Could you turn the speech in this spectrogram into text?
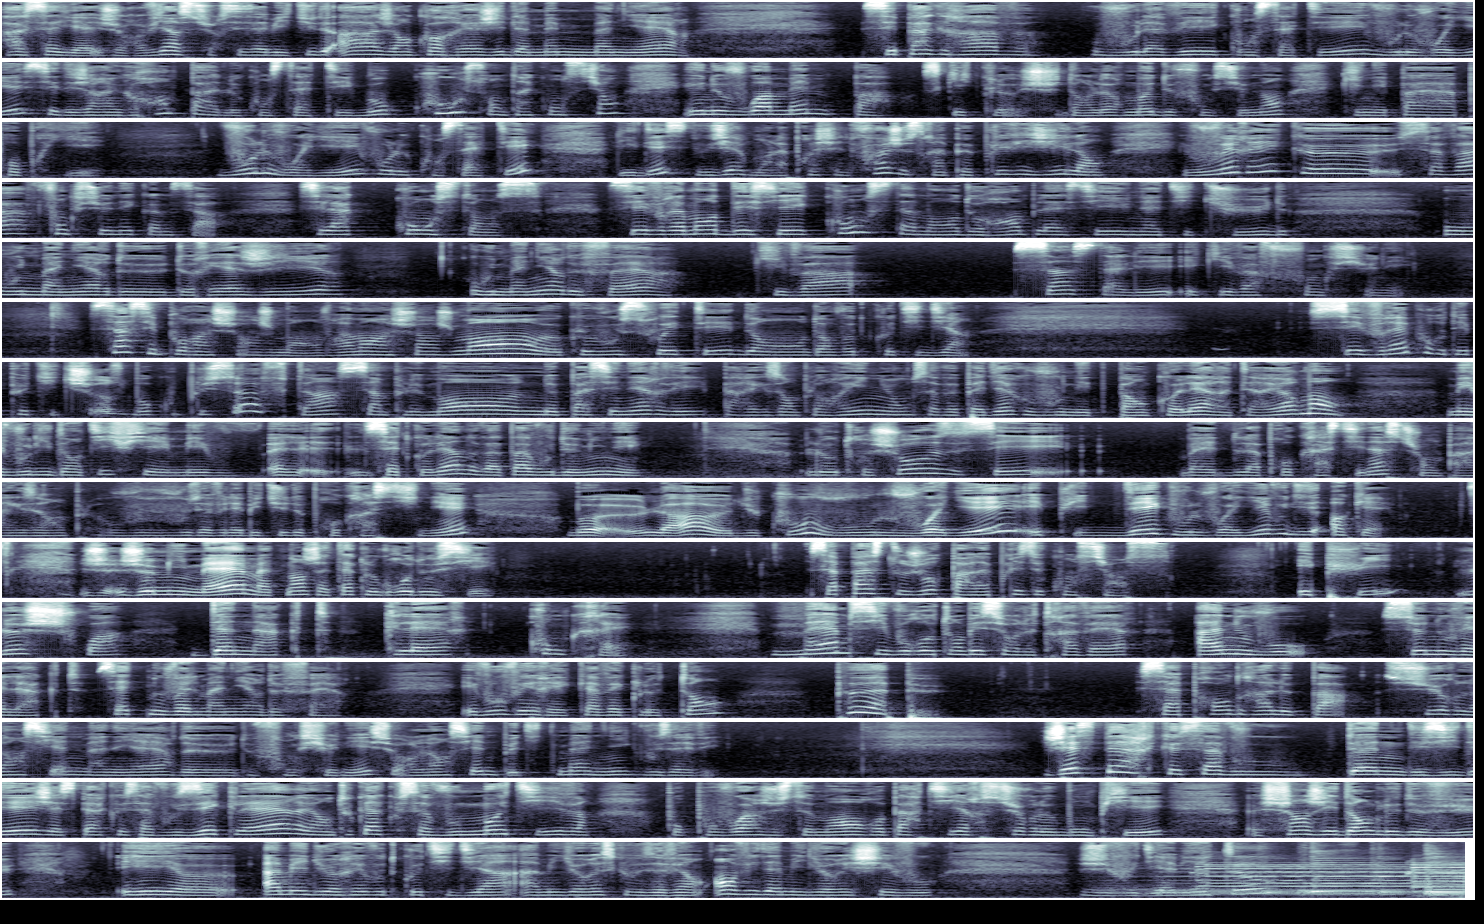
ah ça y est, je reviens sur ces habitudes, ah j'ai encore réagi de la même manière. C'est pas grave, vous l'avez constaté, vous le voyez, c'est déjà un grand pas de le constater. Beaucoup sont inconscients et ne voient même pas ce qui cloche dans leur mode de fonctionnement qui n'est pas approprié. Vous le voyez, vous le constatez. L'idée, c'est de vous dire, bon, la prochaine fois, je serai un peu plus vigilant. vous verrez que ça va fonctionner comme ça. C'est la constance. C'est vraiment d'essayer constamment de remplacer une attitude ou une manière de, de réagir ou une manière de faire qui va s'installer et qui va fonctionner. Ça, c'est pour un changement, vraiment un changement euh, que vous souhaitez dans, votre quotidien. C'est vrai pour des petites choses beaucoup plus soft, hein. simplement ne pas s'énerver, par exemple en réunion. Ça ne veut pas dire que vous n'êtes pas en colère intérieurement, mais vous l'identifiez, mais cette colère ne va pas vous dominer. L'autre chose, c'est bah, de la procrastination, par exemple. vous avez l'habitude de procrastiner, bah, là, euh, du coup, vous le voyez, et puis dès que vous le voyez, vous dites, OK, je, m'y mets, maintenant j'attaque le gros dossier. Ça passe toujours par la prise de conscience. Et puis, le choix d'un acte clair, concret. Même si vous retombez sur le travers, à nouveau, ce nouvel acte, cette nouvelle manière de faire. Et vous verrez qu'avec le temps, peu à peu, ça prendra le pas sur l'ancienne manière de, fonctionner, sur l'ancienne petite manie que vous avez. J'espère que ça vous donne des idées, j'espère que ça vous éclaire et en tout cas que ça vous motive pour pouvoir justement repartir sur le bon pied, euh, changer d'angle de vue et euh, améliorer votre quotidien, améliorer ce que vous avez envie d'améliorer chez vous. Je vous dis à bientôt.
